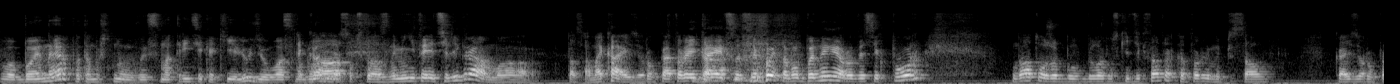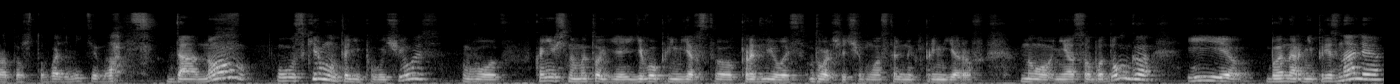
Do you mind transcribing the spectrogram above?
БНР, потому что, ну, вы смотрите, какие люди у вас в главе. А, собственно, знаменитая Телеграм, та самая Кайзеру, который да. кается всему этому БНРу до сих пор. Да, тоже был белорусский диктатор, который написал Кайзеру про то, что возьмите нас. Да, но у Скирмунта не получилось. Вот конечном итоге его премьерство продлилось дольше, чем у остальных премьеров, но не особо долго. И БНР не признали,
